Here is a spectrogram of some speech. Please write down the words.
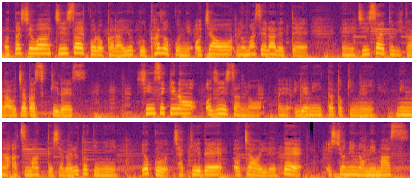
私は小さい頃からよく家族にお茶を飲ませられて、えー、小さい時からお茶が好きです。親戚のおじいさんの、えー、家に行った時にみんな集まってしゃべる時によく茶器でお茶を入れて一緒に飲みます。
